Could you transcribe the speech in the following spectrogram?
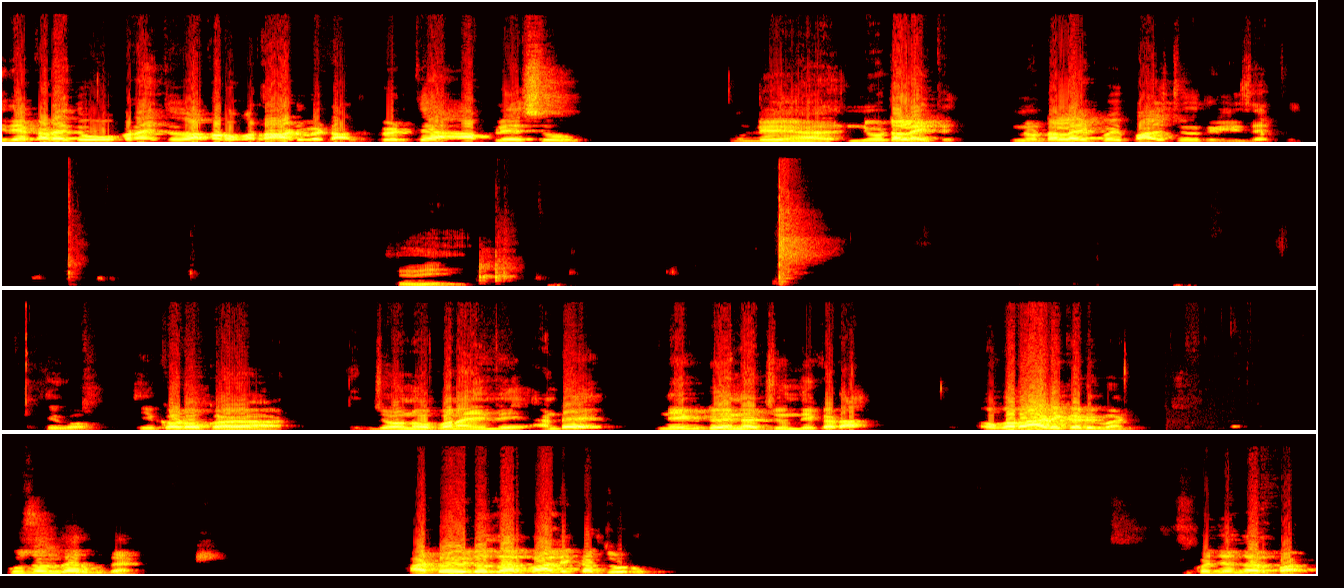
ఇది ఎక్కడైతే ఓపెన్ అవుతుందో అక్కడ ఒక రాడ్ పెట్టాలి. పెడితే ఆ ప్లేస్ న్యూట్రల్ అవుతుంది న్యూట్రల్ అయిపోయి పాజిటివ్ రిలీజ్ అవుతుంది ఇది. ఇగో ఇక్కడ ఒక జోన్ ఓపెన్ అయింది. అంటే నెగిటివ్ ఎనర్జీ ఉంది ఇక్కడ. ఒక రాడ్ ఇక్కడ ఇవ్వండి. కూర్చొని జరుపుతాయి అటో ఇటో జరపాలి. ఇక్కడ చూడు. కొంచెం జరపాలి.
